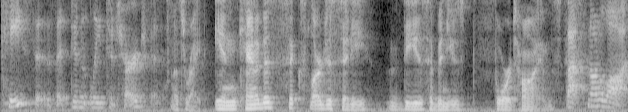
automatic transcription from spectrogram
cases that didn't lead to charges. That's right. In Canada's sixth largest city, these have been used four times. That's not a lot.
